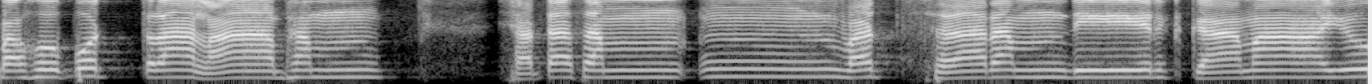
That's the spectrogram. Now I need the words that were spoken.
బహుపుత్రలాభం శతసం వత్సరం దీర్ఘమాయు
